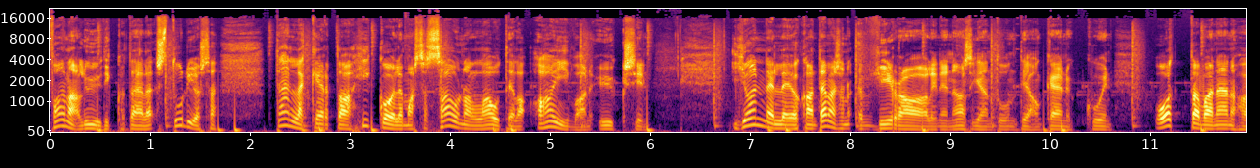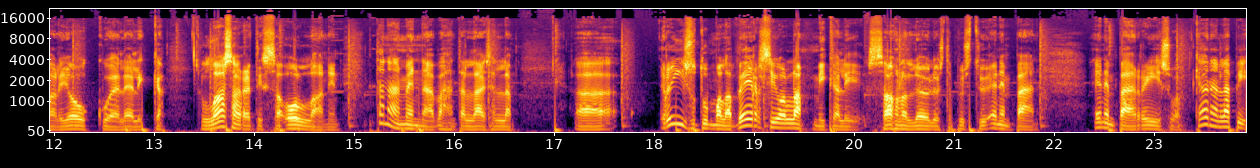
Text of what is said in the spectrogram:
fanalyytikko täällä studiossa, tällä kertaa hikoilemassa saunan lauteella aivan yksin. Jannelle, joka on tämä sun viraalinen asiantuntija, on käynyt kuin ottavan NHL-joukkueelle, eli Lasaretissa ollaan, niin tänään mennään vähän tällaisella ää, riisutummalla versiolla, mikäli saunan löylyistä pystyy enempään, enempään riisua. Käydään läpi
